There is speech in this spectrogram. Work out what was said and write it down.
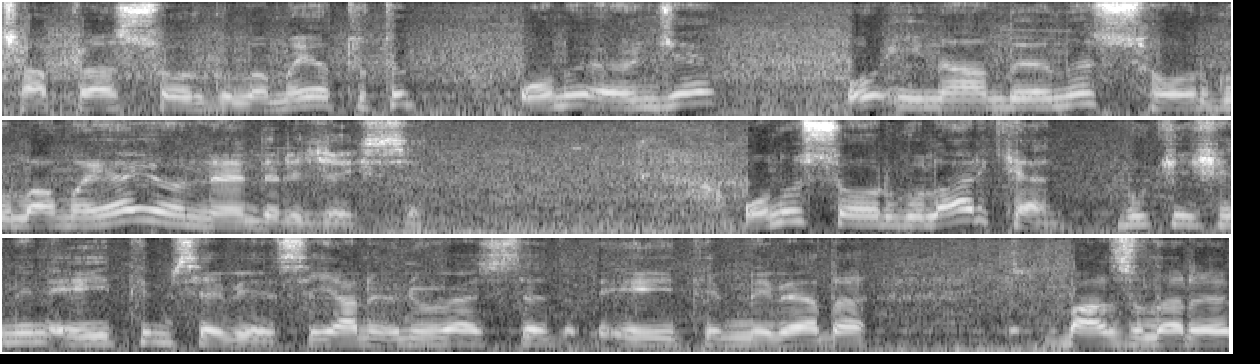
çapraz sorgulamaya tutup onu önce o inandığını sorgulamaya yönlendireceksin. Onu sorgularken bu kişinin eğitim seviyesi yani üniversite eğitimli veya da bazıları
